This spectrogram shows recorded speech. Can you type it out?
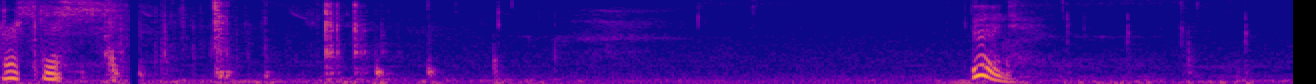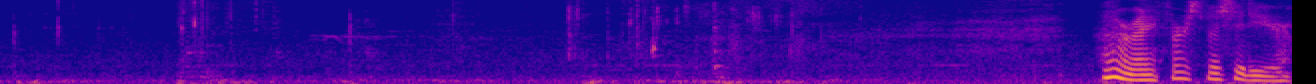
First fish. Good. All right, first fish of the year.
